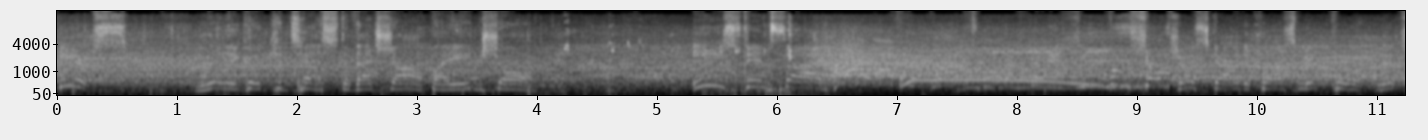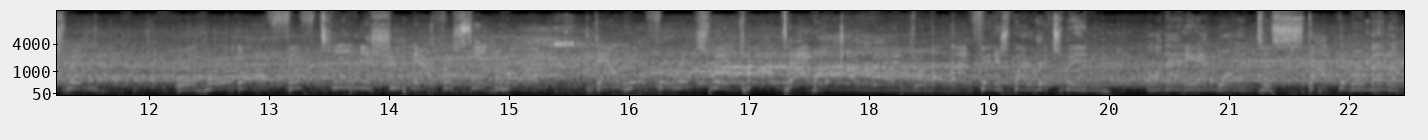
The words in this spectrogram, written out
Pierce. Really good contest of that shot by Aidan Shaw. East inside. High off the a finish. Just got it across midcourt. Richmond will hold off 15 to shoot now for Seton Hall. Downhill for Richmond. Contact. Wow. With the left. Finish by Richmond on that and one to stop the momentum.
